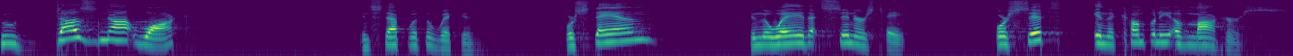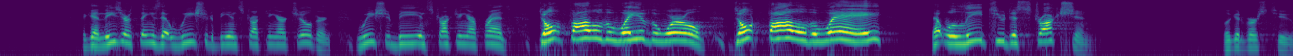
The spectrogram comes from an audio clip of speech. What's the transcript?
who does not walk in step with the wicked, or stand in the way that sinners take, or sit in the company of mockers. Again, these are things that we should be instructing our children. We should be instructing our friends. Don't follow the way of the world. Don't follow the way that will lead to destruction. Look at verse 2.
